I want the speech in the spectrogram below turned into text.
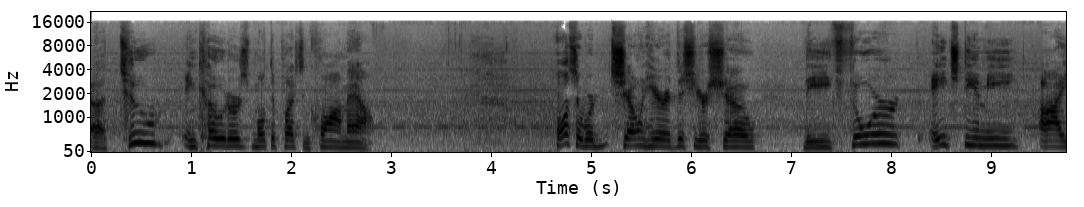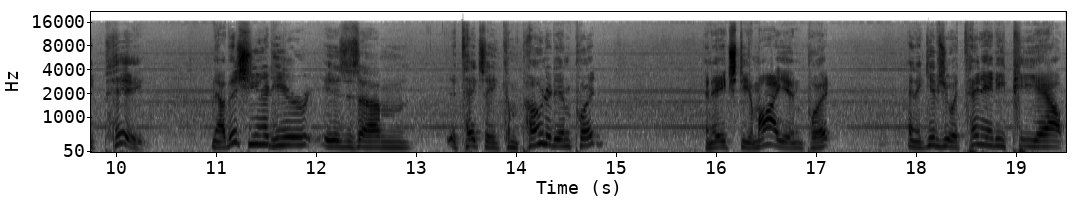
uh, two encoders, multiplex and QAM out. Also, we're showing here at this year's show the Thor HDME IP. Now this unit here is, um, it takes a component input, an HDMI input, and it gives you a 1080p out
